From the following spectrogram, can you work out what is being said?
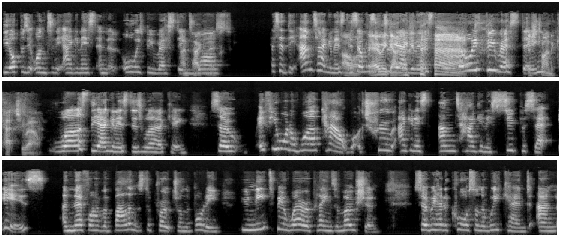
the opposite one to the agonist and it'll always be resting whilst Antagonist. I said the antagonist Oh, is opposite we the go. agonist. It'll always be resting. Just trying to catch you out. whilst the agonist is working. So, if you want to work out what a true agonist antagonist superset is, and therefore have a balanced approach on the body, you need to be aware of planes of motion. So, we had a course on the weekend, and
